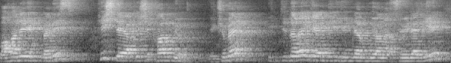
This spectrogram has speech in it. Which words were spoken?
bahane etmeniz hiç de yakışık kalmıyor. Hükümet iktidara geldiği günden bu yana söylediği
